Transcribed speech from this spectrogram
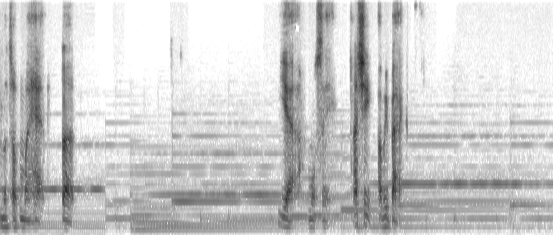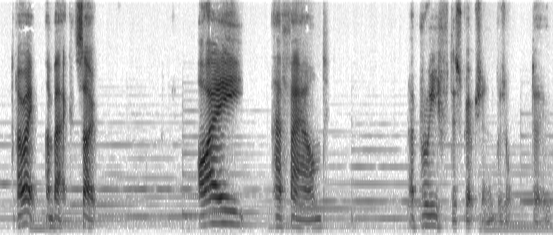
on the top of my head, but yeah, we'll see. Actually, I'll be back. All right, I'm back. So I have found a brief description, which will do,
